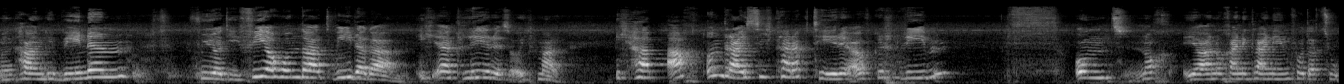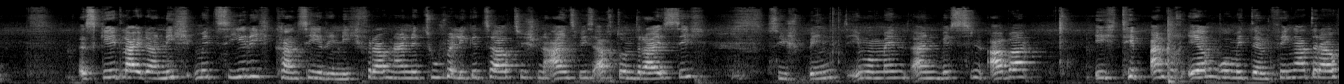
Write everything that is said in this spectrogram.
man kann gewinnen für die 400 Wiedergaben. Ich erkläre es euch mal. Ich habe 38 Charaktere aufgeschrieben und noch ja noch eine kleine Info dazu. Es geht leider nicht mit Siri. Ich kann Siri nicht fragen. Eine zufällige Zahl zwischen 1 bis 38. Sie spinnt im Moment ein bisschen, aber ich tippe einfach irgendwo mit dem Finger drauf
